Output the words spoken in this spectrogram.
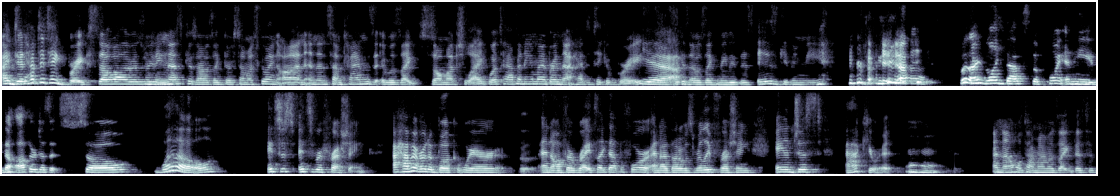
i did have to take breaks though while i was reading mm-hmm. this because i was like there's so much going on and then sometimes it was like so much like what's happening in my brain that i had to take a break yeah because i was like maybe this is giving me yeah but i feel like that's the point and he the mm-hmm. author does it so well it's just it's refreshing. I haven't read a book where uh, an author writes like that before, and I thought it was really refreshing and just accurate. Mm-hmm. And the whole time I was like, "This is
